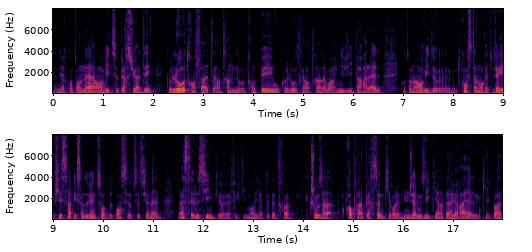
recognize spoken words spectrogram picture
C'est-à-dire quand on a envie de se persuader que l'autre, en fait, est en train de nous tromper ou que l'autre est en train d'avoir une vie parallèle, quand on a envie de constamment en vérifier ça, puis que ça devient une sorte de pensée obsessionnelle, là, c'est le signe qu'effectivement, il y a peut-être euh, quelque chose à la, propre à la personne qui relève d'une jalousie qui est intérieure à elle, qui n'est pas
